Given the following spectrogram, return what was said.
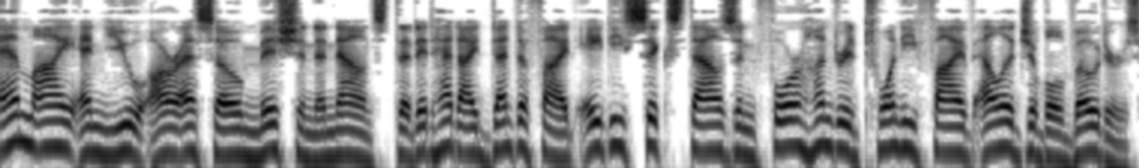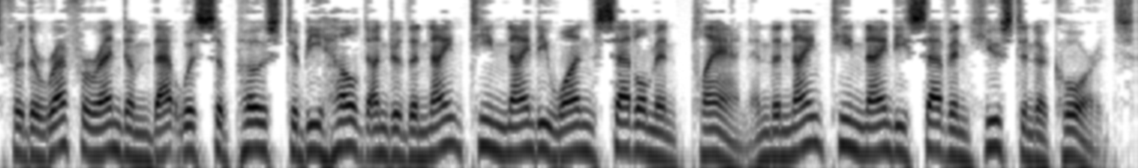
MINURSO mission announced that it had identified 86,425 eligible voters for the referendum that was supposed to be held under the 1991 Settlement Plan and the 1997 Houston Accords.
